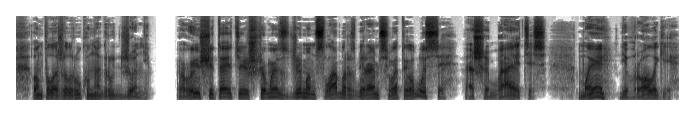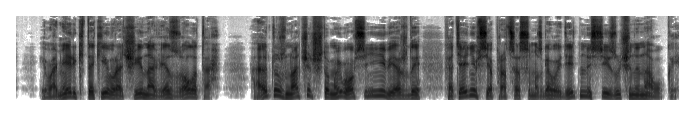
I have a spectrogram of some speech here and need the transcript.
— он положил руку на грудь Джонни. «Вы считаете, что мы с Джимом слабо разбираемся в этой области? Ошибаетесь. Мы — неврологи, и в Америке такие врачи на вес золота. А это значит, что мы вовсе не невежды, хотя и не все процессы мозговой деятельности изучены наукой.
